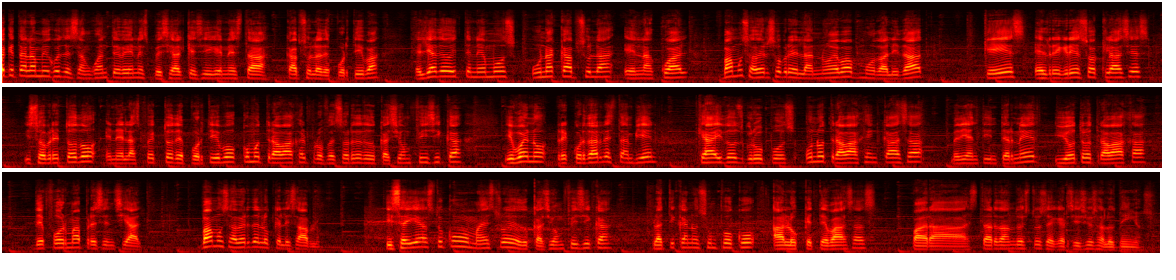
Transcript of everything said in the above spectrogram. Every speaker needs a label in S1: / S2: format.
S1: Hola, ¿qué tal amigos de San Juan TV en especial que siguen esta cápsula deportiva? El día de hoy tenemos una cápsula en la cual vamos a ver sobre la nueva modalidad que es el regreso a clases y sobre todo en el aspecto deportivo, cómo trabaja el profesor de educación física y bueno, recordarles también que hay dos grupos, uno trabaja en casa mediante internet y otro trabaja de forma presencial. Vamos a ver de lo que les hablo. Isaías, tú como maestro de educación física, platícanos un poco a lo que te basas para estar dando estos ejercicios a los niños.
